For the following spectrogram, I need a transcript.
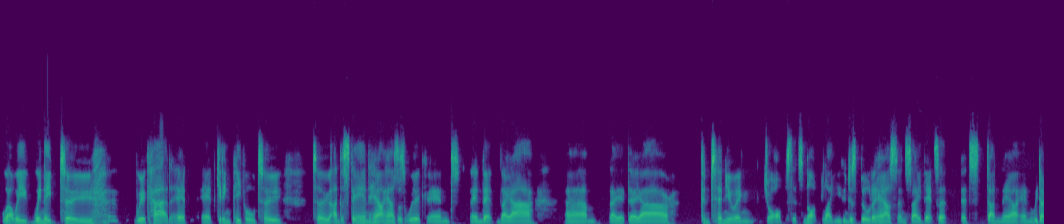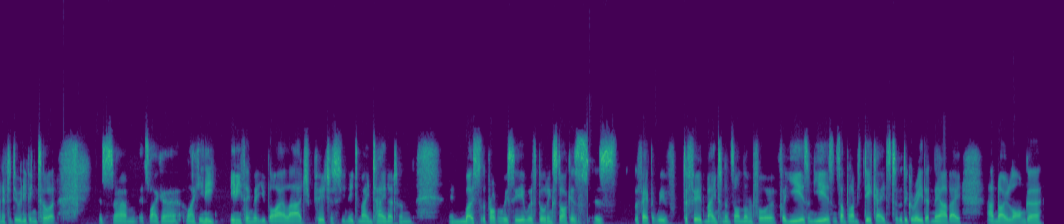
Well, we we need to work hard at at getting people to to understand how houses work and and that they are um, they they are continuing jobs. It's not like you can just build a house and say that's it, it's done now, and we don't have to do anything to it. It's um, it's like a like any anything that you buy a large purchase, you need to maintain it, and and most of the problem we see with building stock is is the fact that we've deferred maintenance on them for, for years and years and sometimes decades to the degree that now they are no longer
